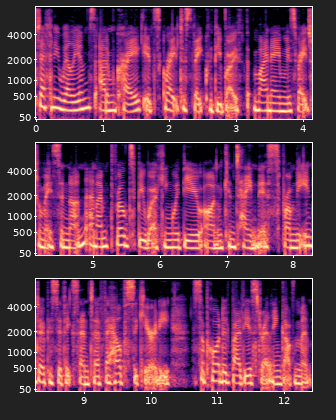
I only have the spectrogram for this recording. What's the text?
Stephanie Williams, Adam Craig, it's great to speak with you both. My name is Rachel Mason Nunn, and I'm thrilled to be working with you on Contain This from the Indo Pacific Centre for Health Security, supported by the Australian Government.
